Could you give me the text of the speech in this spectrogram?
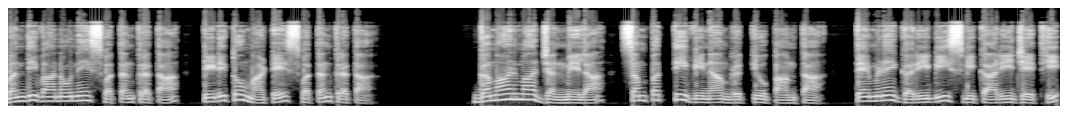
બંદીવાનોને સ્વતંત્રતા, પીડિતો માટે સ્વતંત્રતા. ગમાણમાં જન્મેલા સંપત્તિ વિના મૃત્યુ પામતા તેમણે ગરીબી સ્વીકારી જેથી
